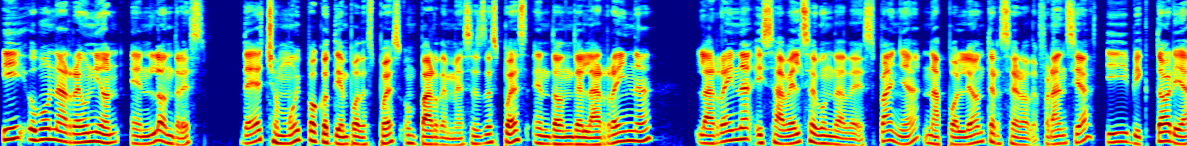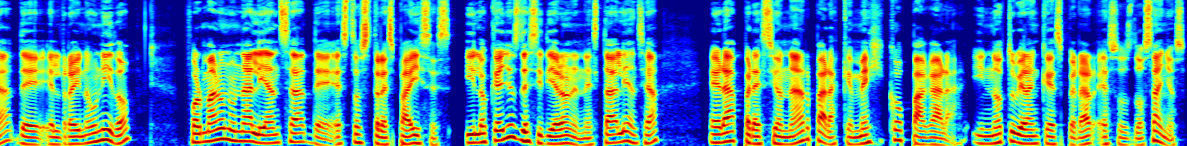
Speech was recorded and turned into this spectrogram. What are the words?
Y hubo una reunión en Londres de hecho, muy poco tiempo después, un par de meses después, en donde la reina, la reina Isabel II de España, Napoleón III de Francia y Victoria del Reino Unido formaron una alianza de estos tres países, y lo que ellos decidieron en esta alianza era presionar para que México pagara y no tuvieran que esperar esos dos años,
